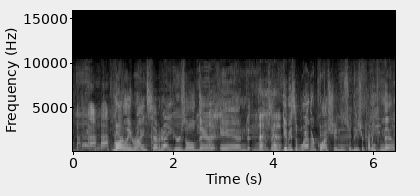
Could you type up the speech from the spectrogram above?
Marley and Ryan, seven and eight years old there, and I was like, give me some weather questions. And so these are coming from them.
